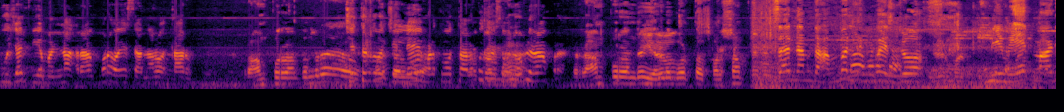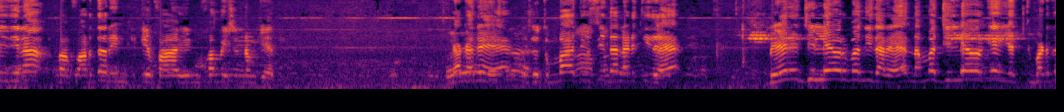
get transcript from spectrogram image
ಪೂಜಾರಿ ಭೀಮಣ್ಣ ರಾಮಪುರ ವಯಸ್ಸು ನಲವತ್ತಾರು. ರಾಮ್ಪುರ ಅಂತಂದ್ರೆ ಚಿತ್ರದುರ್ಗ ಜಿಲ್ಲೆ ತಾಲೂಕು ರಾಮಪುರ. ಅಂದ್ರೆ ಎರಡು ಬರ್ತಾವ ಸ್ಪರ್ಶ. ಸರ್ ನಮ್ದು ಹಂಬಲ್ ರಿಕ್ವೆಸ್ಟ್ ನೀವ್ ಏನ್ ಮಾಡಿದೀರಾ ಫರ್ದರ್ ಇನ್ಫಾರ್ಮೇಶನ್ ನಮ್ಗೆ. ಯಾಕಂದ್ರೆ ಇದು ತುಂಬಾ ದಿವಸದಿಂದ ನಡೀತಿದೆ. ಬೇರೆ ಜಿಲ್ಲೆಯವರು ಬಂದಿದ್ದಾರೆ ನಮ್ಮ ಜಿಲ್ಲೆಯವ್ರಿಗೆ ಎಷ್ಟು ಬಡದ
